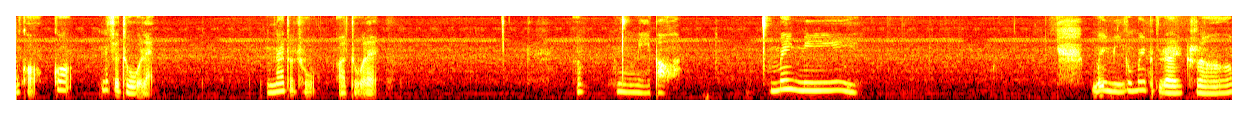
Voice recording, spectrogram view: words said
ำขอก็น่าจะถูกแหละ น่าจะถูกอะถูกแหละมีเปล่าอ ไม่มี ไม่มีก็ไม่เป็นไรครับ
